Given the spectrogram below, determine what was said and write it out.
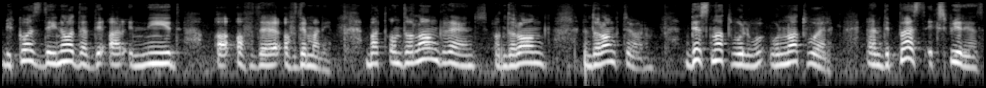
because they know that they are in need uh, of the of the money. But on the long range, on the long in the long term, this not will will not work. And the past experience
